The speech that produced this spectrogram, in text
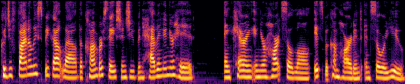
Could you finally speak out loud the conversations you've been having in your head and carrying in your heart so long it's become hardened and so are you,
